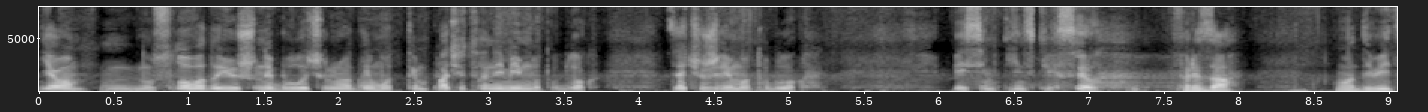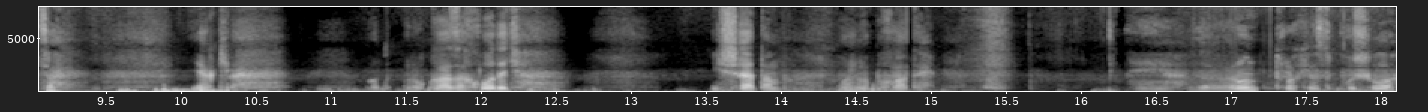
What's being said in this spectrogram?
Я вам ну, слово даю, що не було чорного диму, тим паче це не мій мотоблок. Це чужий мотоблок. 8 кінських сил. Фреза. От дивіться, як. От рука заходить. І ще там можна пхати. І Ґрунт трохи спушило.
